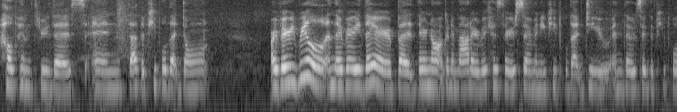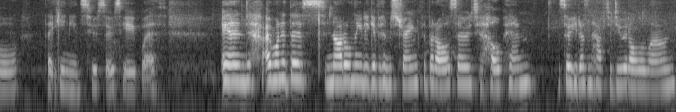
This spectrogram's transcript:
help him through this and that the people that don't are very real and they're very there, but they're not going to matter because there's so many people that do, and those are the people that he needs to associate with. And I wanted this not only to give him strength, but also to help him so he doesn't have to do it all alone.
